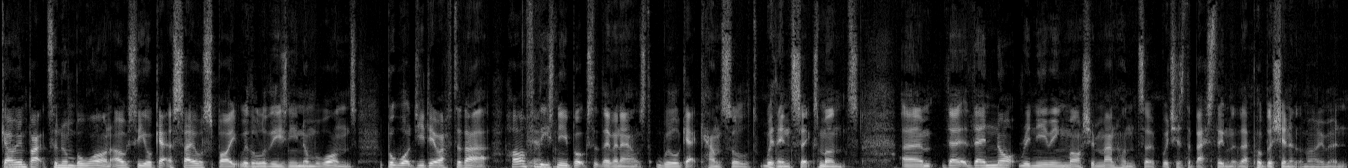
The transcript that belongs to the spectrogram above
going back to number one. Oh, so you'll get a sales spike with all of these new number ones. But what do you do after that? Half of these new books that they've announced will get cancelled within six months. Um, they're, they're not renewing Martian Manhunter, which is the best thing that they're publishing at the moment,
